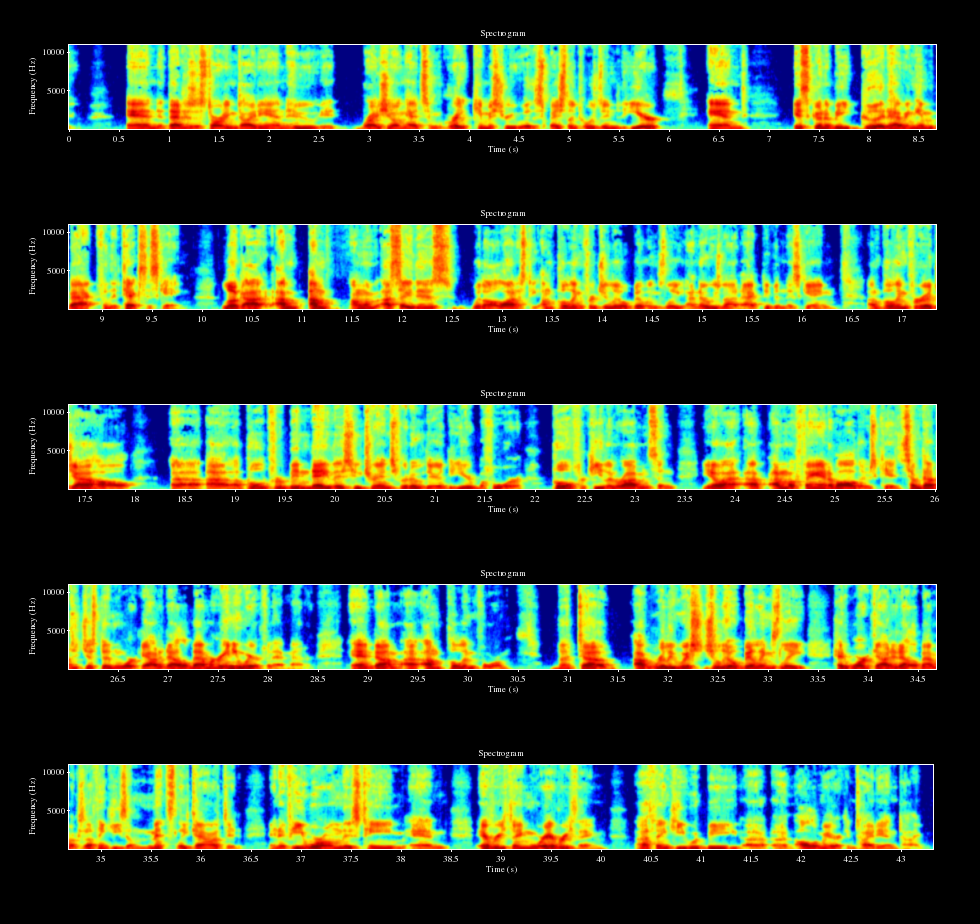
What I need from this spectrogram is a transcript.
And that is a starting tight end who it, Bryce Young had some great chemistry with, especially towards the end of the year. And it's going to be good having him back for the Texas game look, I, I'm, I'm, I'm, I say this with all honesty. I'm pulling for Jahleel Billingsley. I know he's not active in this game. I'm pulling for Agiye Hall. Uh, I, I, pulled for Ben Davis, who transferred over there the year before. Pulled for Keilan Robinson. You know, I, am a fan of all those kids. Sometimes it just doesn't work out at Alabama or anywhere for that matter. And um, I, am pulling for them. But uh, I really wish Jahleel Billingsley had worked out at Alabama because I think he's immensely talented. And if he were on this team and everything were everything, I think he would be uh, an All American tight end type.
